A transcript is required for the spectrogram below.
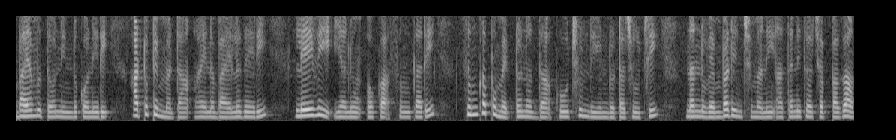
భయముతో నిండుకొనిరి. అటుపిమ్మట ఆయన బయలుదేరి లేవి యను ఒక సుంకరి సుంకపు మెట్టునొద్ద కూచుండియుండుట చూచి నన్ను వెంబడించుమని అతనితో చెప్పగా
